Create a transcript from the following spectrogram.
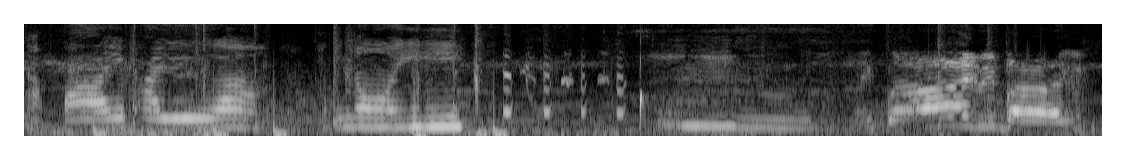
อยากไปพายเรือพาไปหน่อยไม่ไปไม่ไปไปโห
